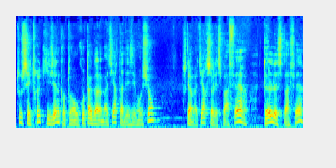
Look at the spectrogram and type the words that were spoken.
tous ces trucs qui viennent quand on est au contact de la matière, tu as des émotions Parce que la matière ne se laisse pas faire, te laisse pas faire,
